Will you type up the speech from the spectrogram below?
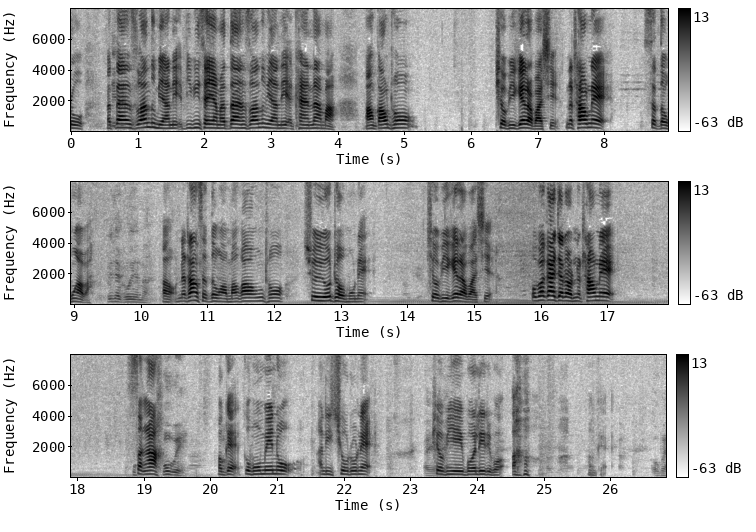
တို့မတန်ဆွမ်းသူများနေ့အပြည်ပြည်ဆိုင်ရာမတန်ဆွမ်းသူများနေ့အခမ်းအနားမှာမောင်ကောင်းထွန်းဖြော်ပြခဲ့တာပါရှင်2013ကပါပြည့်ကိုရမှာဟုတ်2013ကမောင်ကောင်းထွန်းရွှေရိုးတော်မိုးနဲ့ဖြော်ပြခဲ့တာပါရှင်ဟိုဘက်ကကျတော့2000နဲ့ 15ဟုတ်ပဲဟုတ်ကဲ့ကိုမိုးမင်းတို့အန်ဒီချိုတို့နဲ့ဖြော်ပြပွဲလေးတွေပေါ့ဟုတ်ကဲ့ဟုတ်ပဲ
